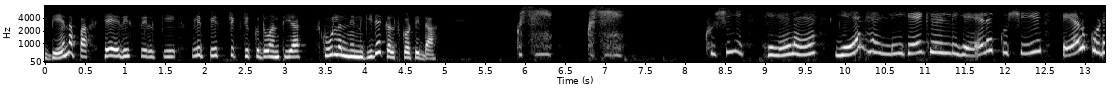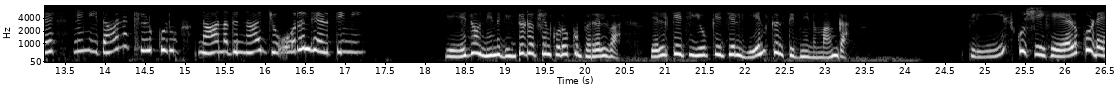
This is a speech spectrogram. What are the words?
ಇದೇನಪ್ಪ? ಹೇರಿ ಸಿಲ್ಕಿ ಲಿಪ್ಪಿಸ್ ಚಿಕ್ಕ ಚಿಕ್ಕದು ಅಂತೀಯ? ಸ್ಕೂಲಲ್ಲಿ ನಿನಗೆ ಇದೇ ಕಲಿಸ್ಕೊಟ್ಟಿದ್ದ. ಖುಷಿ ಖುಷಿ ಖುಷಿ. ಹೇಳ ಏನು ಹೇಳಿ ಹೇಗೆ ಹೇಳಿ? ಹೇಳೆ ಖುಷಿ ಹೇಳ್ಕೊಡೆ ನೀನು ನಿಧಾನಕ್ಕೆ ಹೇಳ್ಕೊಡು ನಾನು ಅದನ್ನ ಜೋರಲ್ಲಿ ಹೇಳ್ತೀನಿ. ಏನೋ ನಿನಗೆ ಇಂಟ್ರೊಡಕ್ಷನ್ ಕೊಡೋಕ್ಕೂ ಬರಲ್ವಾ? L K G U K ಜಿಯಲ್ಲಿ ಏನು ಕಲ್ತಿದ್ ನೀನು ಮಂಗ ಪ್ಲೀಸ್ ಖುಷಿ ಹೇಳ್ಕೊಡೆ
